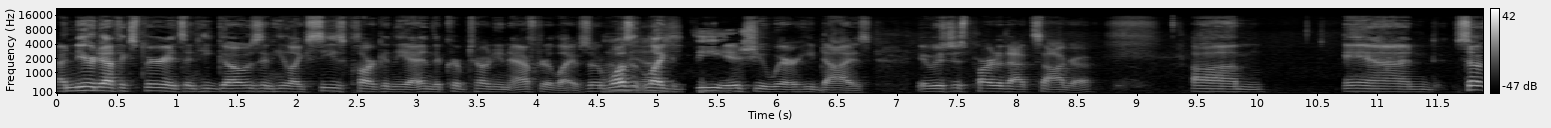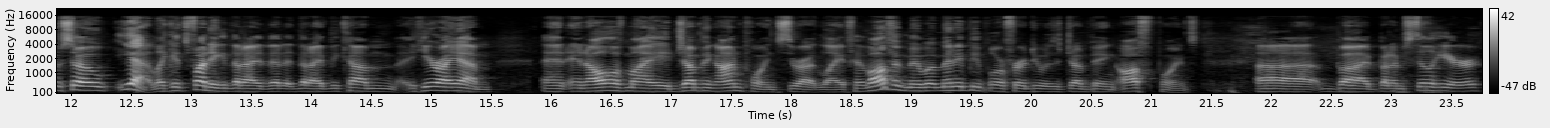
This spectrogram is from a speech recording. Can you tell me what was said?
a near death experience and he goes and he like sees Clark in the in the Kryptonian afterlife. So it wasn't yes. like the issue where he dies. It was just part of that saga. Um, and so so yeah, like it's funny that I that that I've become here I am. And, and all of my jumping on points throughout life have often been what many people refer to as jumping off points. Uh, but but I'm still here.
